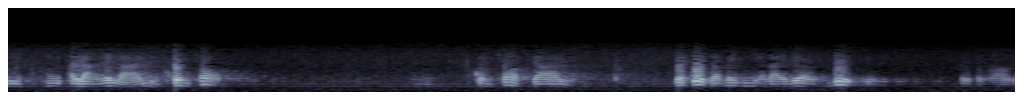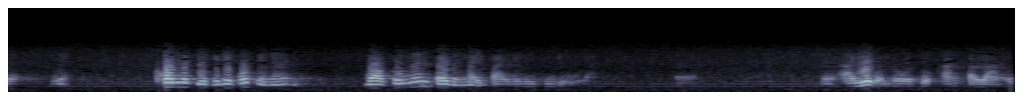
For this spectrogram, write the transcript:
มีมีพลังหลายๆมีคนชอบ คนชอบใจจะพูดว่าไม่มีอะไรแล้วเลิกเลย เราต้องเอาแล้วเนี่ยคนมาจิตอยู่ในภพอย่างนั้นบอกตรงนั้นไปมันไม่ไปไม่มีที่อยู่ละอายุวันโนสุขังพลังเอ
